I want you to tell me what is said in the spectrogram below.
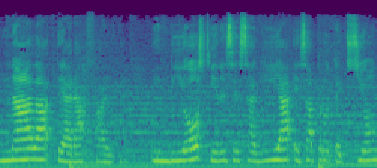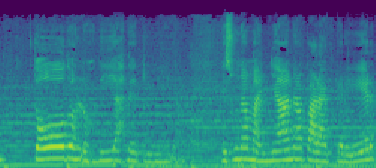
nada te hará falta. En Dios tienes esa guía, esa protección todos los días de tu vida. Es una mañana para creer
